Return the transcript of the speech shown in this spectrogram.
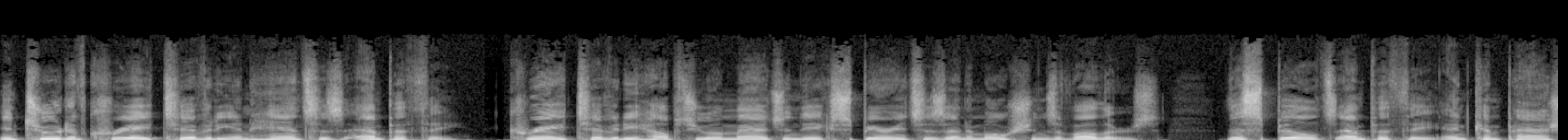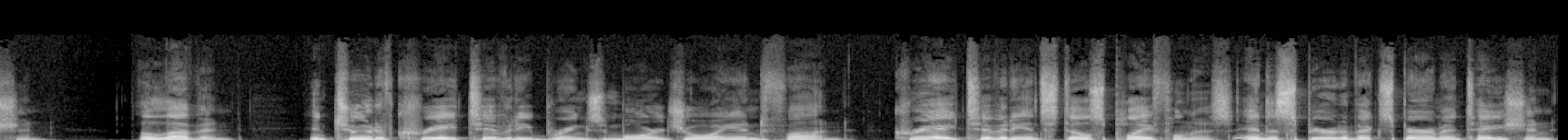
Intuitive creativity enhances empathy. Creativity helps you imagine the experiences and emotions of others. This builds empathy and compassion. 11. Intuitive creativity brings more joy and fun. Creativity instills playfulness and a spirit of experimentation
